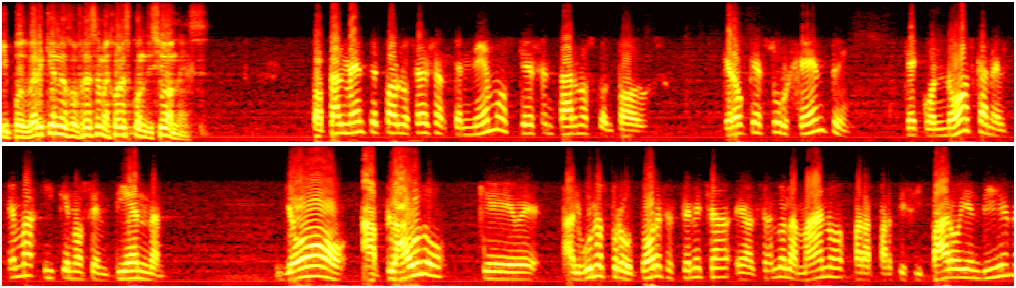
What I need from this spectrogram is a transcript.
y pues ver quién les ofrece mejores condiciones. Totalmente, Pablo César, tenemos que sentarnos con todos. Creo que es urgente que conozcan el tema y que nos entiendan. Yo aplaudo que algunos productores estén eh, alzando la mano para participar hoy en día,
